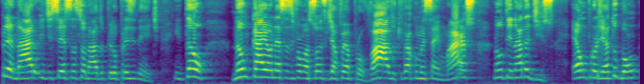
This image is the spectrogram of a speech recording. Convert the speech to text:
plenário e de ser sancionado pelo presidente. Então, não caiam nessas informações que já foi aprovado, que vai começar em março. Não tem nada disso. É um projeto bom,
